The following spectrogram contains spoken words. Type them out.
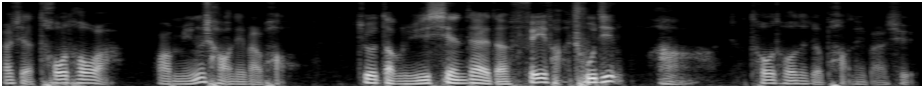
而且偷偷啊往明朝那边跑，就等于现在的非法出境啊，偷偷的就跑那边去。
